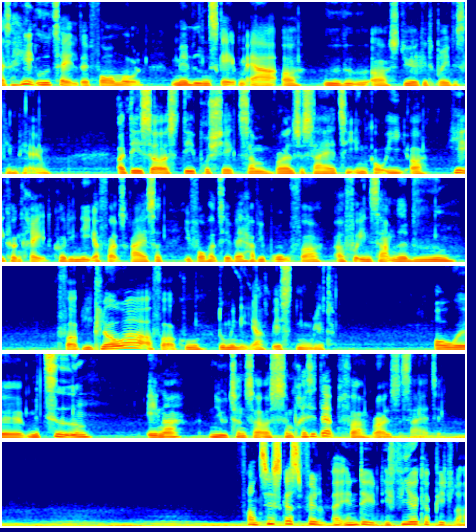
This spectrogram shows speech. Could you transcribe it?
altså helt udtalte formål med videnskaben er at udvide og styrke det britiske imperium. Og det er så også det projekt, som Royal Society indgår i, og helt konkret koordinerer folks rejser i forhold til, hvad har vi brug for at få indsamlet viden for at blive klogere og for at kunne dominere bedst muligt. Og øh, med tiden ender Newton så også som præsident for Royal Society. Franciscas film er inddelt i fire kapitler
